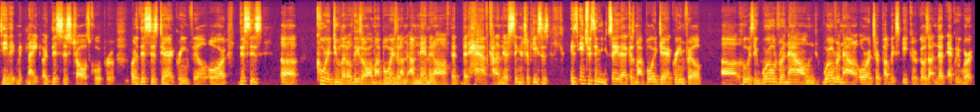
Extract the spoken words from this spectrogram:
David McKnight, or this is Charles Corprew, or this is Derek Greenfield, or this is uh, Corey Doolittle. These are all my boys that I'm, I'm naming off that that have kind of their signature pieces. It's interesting you say that because my boy Derek Greenfield, uh, who is a world-renowned, world-renowned orator, public speaker, goes out and does equity work.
